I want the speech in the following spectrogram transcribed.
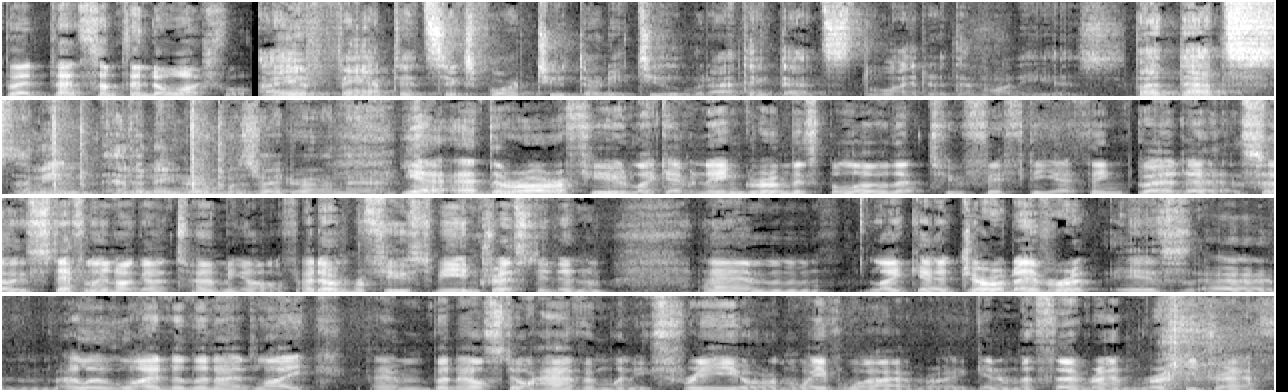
But that's something to watch for. I have Fant at 6'4", 232, but I think that's lighter than what he is. But that's, I mean, Evan Engram was right around there. Yeah, uh, there are a few. Like Evan Engram is below that 250, I think. But uh, so it's definitely not going to turn me off. I don't refuse to be interested in him. Um, like uh, Gerald Everett is um, a little lighter than I'd like, um, but I'll still have him when he's free or on the waiver wire, or I get him a third round rookie draft.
